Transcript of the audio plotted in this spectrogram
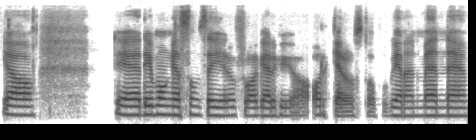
ja. Det, det är många som säger och frågar hur jag orkar att stå på benen, men eh,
